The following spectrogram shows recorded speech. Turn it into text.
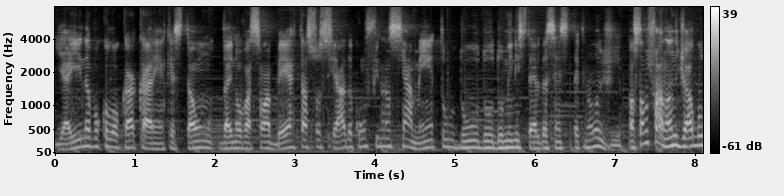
E aí ainda vou colocar, Karen, a questão da inovação aberta associada com o financiamento do, do, do Ministério da Ciência e Tecnologia. Nós estamos falando de algo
